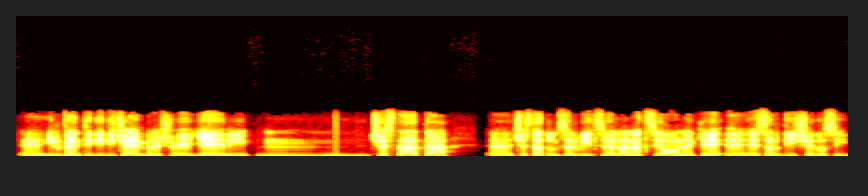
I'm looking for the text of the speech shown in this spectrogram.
eh, il 20 di dicembre, cioè ieri, mh, c'è stata eh, c'è stato un servizio della nazione che eh, esordisce così.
